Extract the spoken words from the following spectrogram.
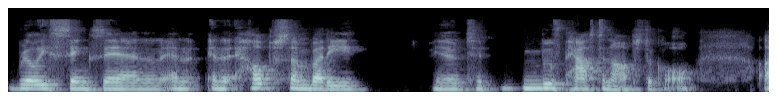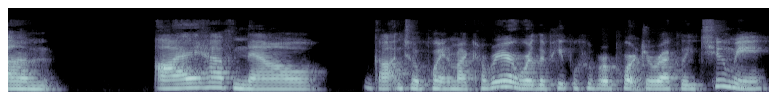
really sinks in and, and, and it helps somebody, you know, to move past an obstacle. Um, I have now gotten to a point in my career where the people who report directly to me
